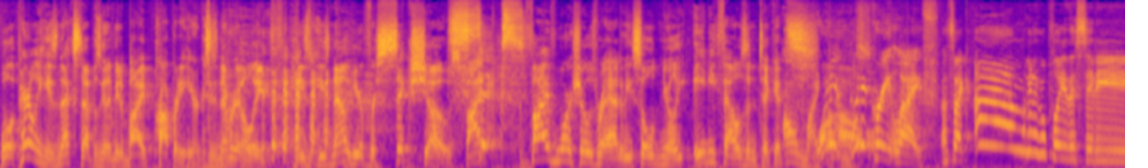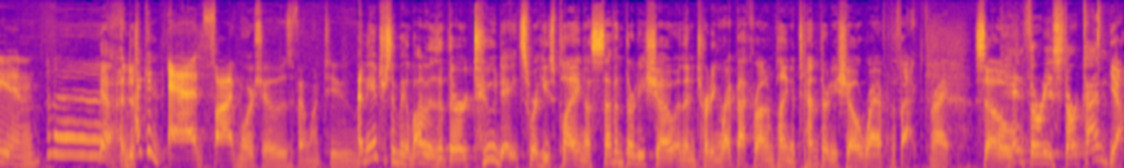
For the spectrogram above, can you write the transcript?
Well, apparently his next step is going to be to buy property here because he's never going to leave. he's he's now here for six shows. Five, six. Five more shows were added. He sold nearly eighty thousand tickets. Oh my what god! what a great life! It's like I'm gonna go play the city and uh, yeah, and just I can add five more shows if I want to. And the interesting thing about it is that there are two dates where he's playing a 7:30 show and then turning right back around and playing a 10:30 show right after the fact. Right. So 10:30 is start time. Yeah.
